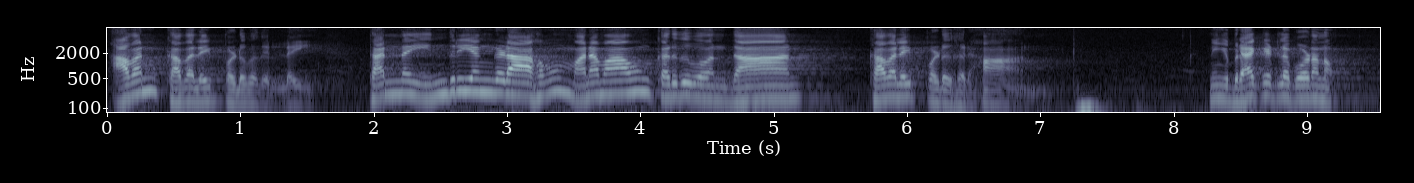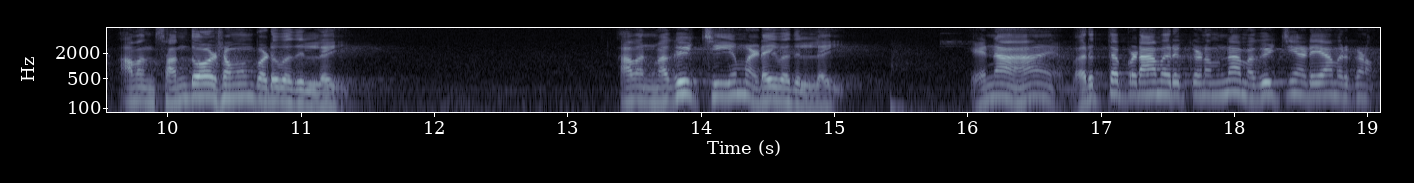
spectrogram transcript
அவன் கவலைப்படுவதில்லை. தன்னை இந்திரியங்களாகவும் மனமாகவும் கருதுபவன்தான் கவலைப்படுகிறான். நீங்கள் ப்ராக்கெட்டில் போடணும். அவன் சந்தோஷமும் படுவதில்லை. அவன் மகிழ்ச்சியும் அடைவதில்லை. ஏன்னா வருத்தப்படாமல் இருக்கணும்னா மகிழ்ச்சியும் அடையாமல் இருக்கணும்.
